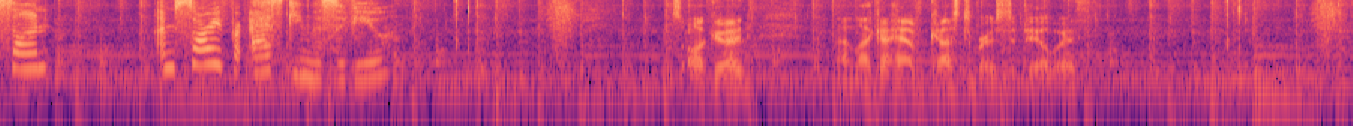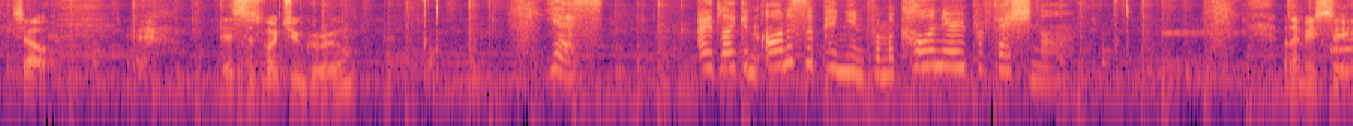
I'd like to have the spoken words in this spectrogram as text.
Sakura-san. I'm sorry for asking this of you. It's all good. Not like I have customers to deal with. So, this is what you grew? Yes. I'd like an honest opinion from a culinary professional. Let me see.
